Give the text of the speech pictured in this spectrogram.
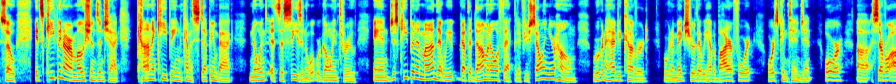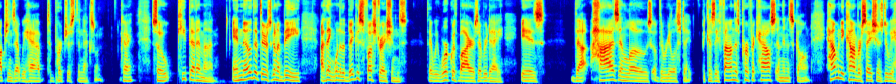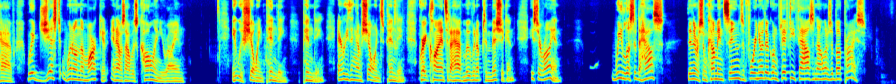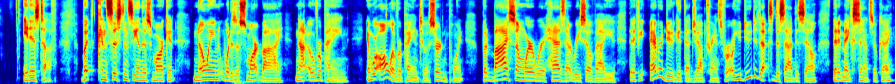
So it's keeping our emotions in check, kind of keeping, kind of stepping back, knowing it's this season of what we're going through, and just keeping in mind that we've got the domino effect that if you're selling your home, we're going to have you covered. We're going to make sure that we have a buyer for it, or it's contingent, or uh, several options that we have to purchase the next one. Okay. So keep that in mind. And know that there's going to be, I think, one of the biggest frustrations that we work with buyers every day is the highs and lows of the real estate because they found this perfect house and then it's gone. How many conversations do we have it just went on the market? And as I was calling you, Ryan, it was showing pending, pending. Everything I'm showing is pending. Great clients that I have moving up to Michigan. He said, Ryan, we listed the house. Then there were some coming soons, and before you know it, they're going $50,000 above price. It is tough, but consistency in this market, knowing what is a smart buy, not overpaying, and we're all overpaying to a certain point, but buy somewhere where it has that resale value that if you ever do get that job transfer or you do decide to sell, that it makes sense, okay?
